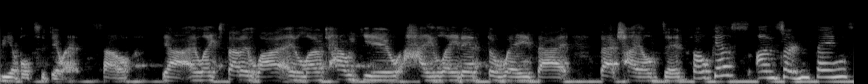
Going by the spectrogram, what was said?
be able to do it. So yeah, I liked that a lot. I loved how you highlighted the way that that child did focus on certain things.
